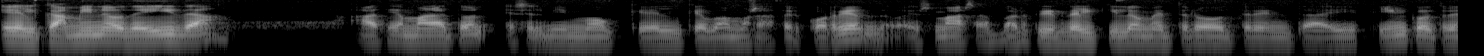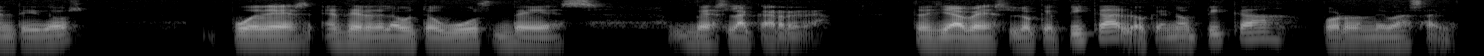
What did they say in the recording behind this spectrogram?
el camino de ida hacia maratón es el mismo que el que vamos a hacer corriendo. Es más, a partir del kilómetro 35 o 32 puedes, desde el autobús ves, ves la carrera. Entonces ya ves lo que pica, lo que no pica, por dónde vas a ir.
